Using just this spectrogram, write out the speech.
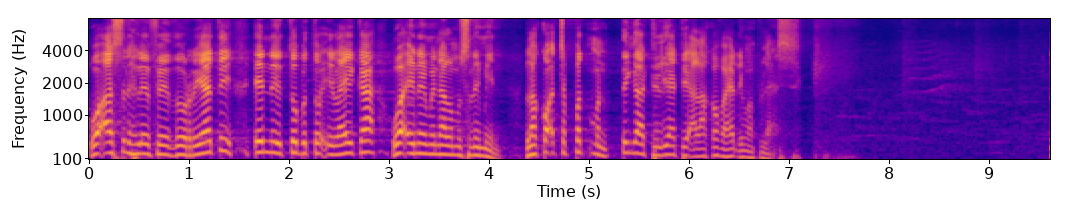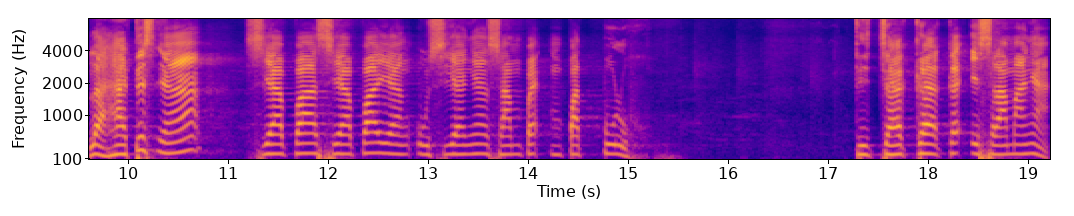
wa aslih li fi dzurriyyati inni tubtu ilaika wa inni minal muslimin. Lah kok cepet men, tinggal dilihat di Al-Qaf ayat 15. Lah hadisnya siapa-siapa yang usianya sampai 40 dijaga keislamannya.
